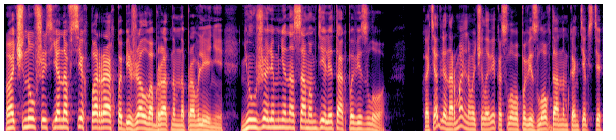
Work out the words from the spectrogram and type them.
Очнувшись, я на всех парах побежал в обратном направлении. Неужели мне на самом деле так повезло? Хотя для нормального человека слово «повезло» в данном контексте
